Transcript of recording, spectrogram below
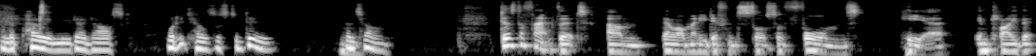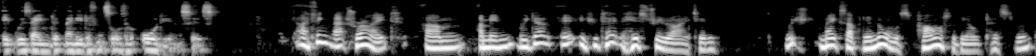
And a poem, you don't ask what it tells us to do, and so on. Does the fact that um, there are many different sorts of forms here imply that it was aimed at many different sorts of audiences? I think that's right. Um, I mean, we don't. If you take the history writing, which makes up an enormous part of the Old Testament,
